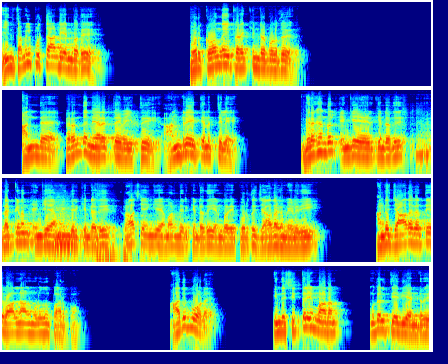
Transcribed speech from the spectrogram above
இந்த தமிழ் புத்தாண்டு என்பது ஒரு குழந்தை பிறக்கின்ற பொழுது அந்த பிறந்த நேரத்தை வைத்து அன்றைய தினத்திலே கிரகங்கள் எங்கே இருக்கின்றது லக்னம் எங்கே அமைந்திருக்கின்றது ராசி எங்கே அமர்ந்திருக்கின்றது என்பதை பொறுத்து ஜாதகம் எழுதி அந்த ஜாதகத்தை வாழ்நாள் முழுவதும் பார்ப்போம். அதுபோல இந்த சித்திரை மாதம் முதல் தேதி அன்று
